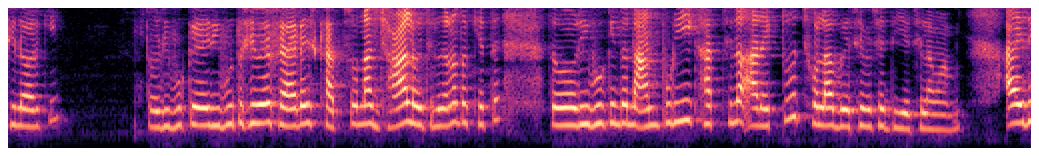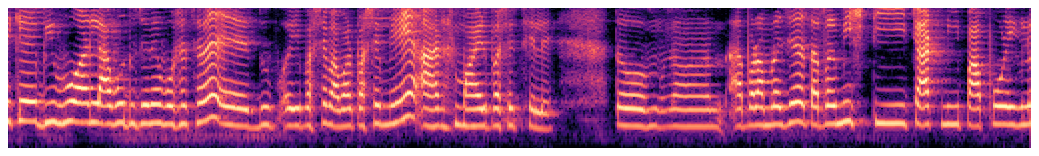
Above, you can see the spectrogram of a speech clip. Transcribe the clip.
ছিল আর কি। তো রিভুকে, রিভু তো সেভাবে ফ্রায়েড রাইস খাচ্ছিল না, ঝাল হয়েছিল জানো তো খেতে। তো রিভু কিন্তু নানপুরিই খাচ্ছিল আর একটু ছোলা বেছে বেছে দিয়েছিলাম আমি। আর এদিকে বিভু আর লাবু দুজনে বসেছে এই পাশে বাবার পাশে মেয়ে আর মায়ের পাশে ছেলে। তো তারপর আমরা যে, তারপর মিষ্টি, চাটনি, পাঁপড় এগুলো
